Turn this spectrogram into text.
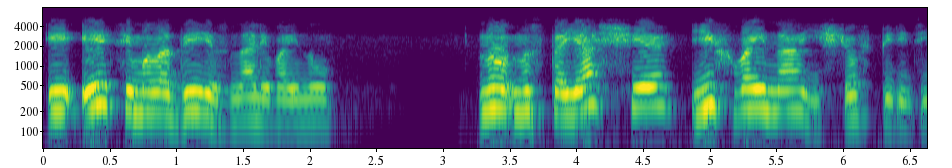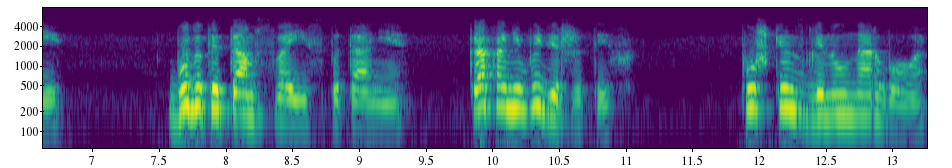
И эти молодые знали войну. Но настоящая их война еще впереди. Будут и там свои испытания. Как они выдержат их? Пушкин взглянул на Орлова.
